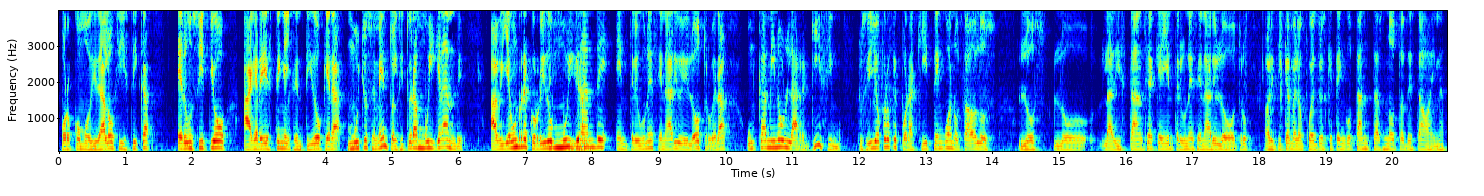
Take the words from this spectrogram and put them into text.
por comodidad logística, era un sitio agreste en el sentido que era mucho cemento, el sitio era muy grande había un recorrido muy grande entre un escenario y el otro. Era un camino larguísimo. Inclusive yo creo que por aquí tengo anotado los, los, la distancia que hay entre un escenario y lo otro. Ahorita me lo encuentro es que tengo tantas notas de esta vaina,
